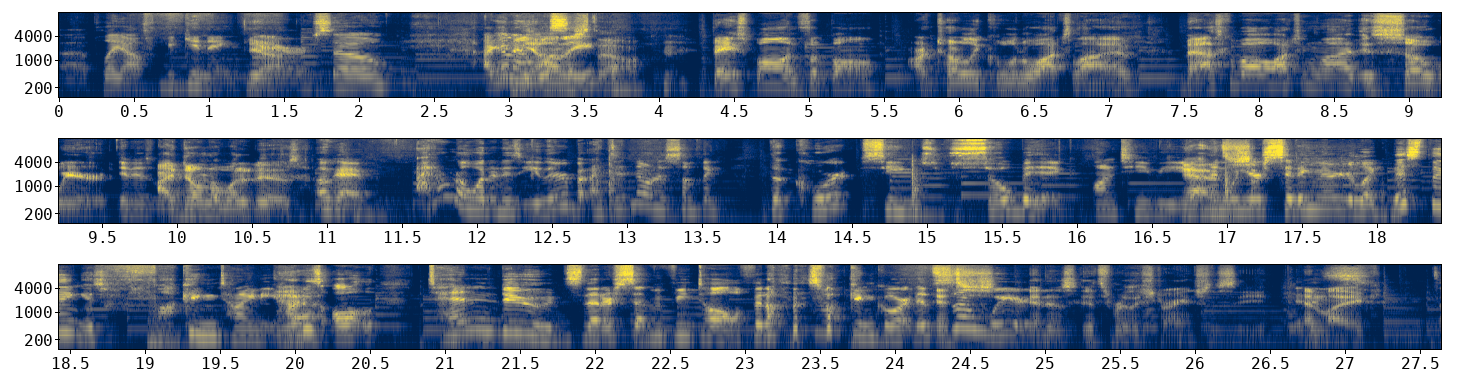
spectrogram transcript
uh, playoff beginning Yeah. there. So, I gotta know, be we'll honest though. Baseball and football are totally cool to watch live. Basketball watching live is so weird. it is. I don't know what it is. Okay, I don't know what it is either, but I did notice something. The court seems so big on TV, Yeah, and then when so- you're sitting there, you're like, "This thing is fucking tiny. How Yeah. does all ten dudes that are seven feet tall fit on this fucking court? It's, so weird. It is. It's really strange to see. It and is- like, it's.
